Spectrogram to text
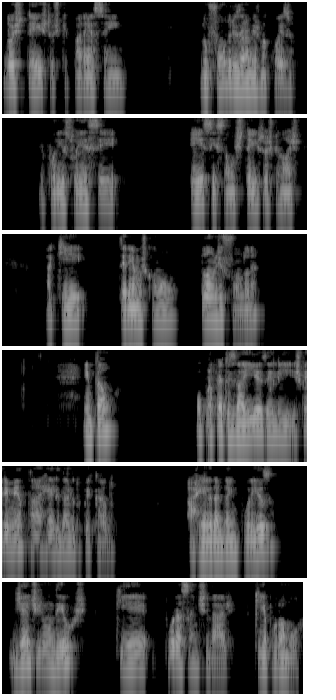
Dois textos que parecem no fundo dizer a mesma coisa. E por isso esse, esses são os textos que nós aqui teremos como plano de fundo, né? Então, o profeta Isaías ele experimenta a realidade do pecado, a realidade da impureza diante de um Deus que é pura santidade, que é puro amor.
